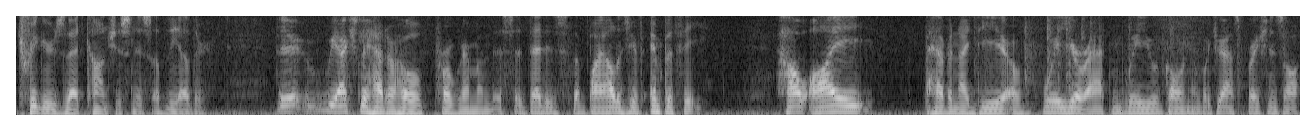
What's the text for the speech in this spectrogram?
triggers that consciousness of the other? There, we actually had a whole program on this. That is the biology of empathy. How I have an idea of where you're at and where you're going and what your aspirations are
